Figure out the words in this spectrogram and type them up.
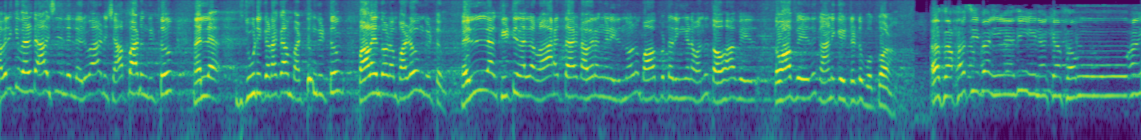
അവർക്ക് വരേണ്ട ആവശ്യമില്ലല്ലോ ഒരുപാട് ശാപ്പാടും കിട്ടും നല്ല ചൂടി കിടക്കാൻ പട്ടും കിട്ടും പാളയത്തോടം പഴവും കിട്ടും എല്ലാം കിട്ടി നല്ല റാഹത്തായിട്ട് അവരങ്ങനെ ഇരുന്നോളും പാവപ്പെട്ടവർ ഇങ്ങനെ വന്ന് തവാഫ് ചെയ്ത് തവാഫ് ചെയ്ത് കാണിക്ക ഇട്ടിട്ട് പൊക്കോണം أفحسب الذين كفروا أن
